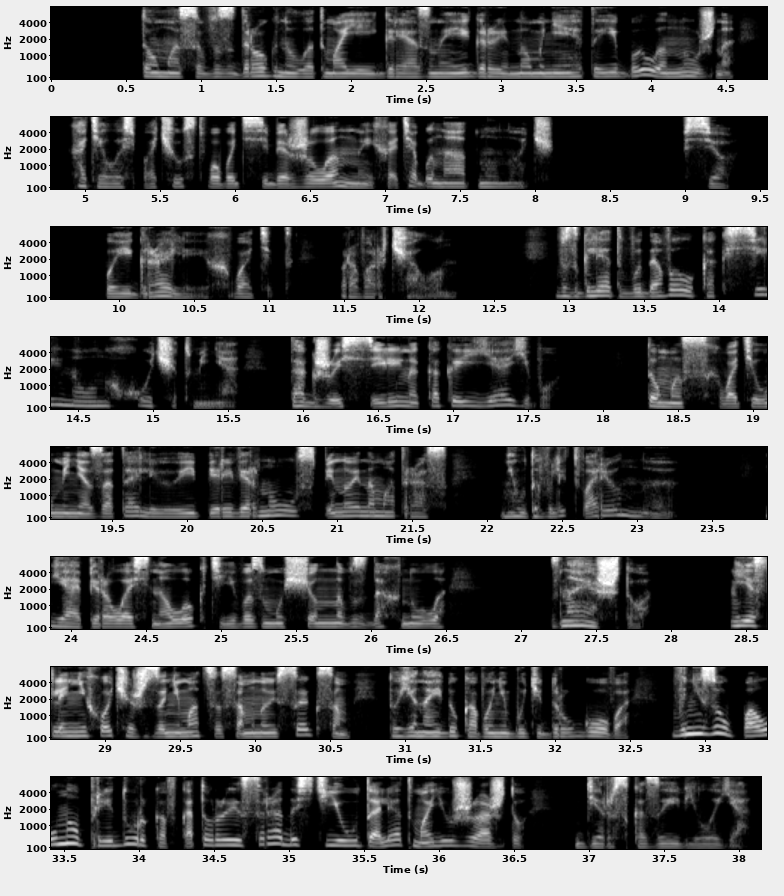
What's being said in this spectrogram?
Томас вздрогнул от моей грязной игры, но мне это и было нужно. Хотелось почувствовать себя желанной хотя бы на одну ночь. Все, поиграли и хватит», — проворчал он. Взгляд выдавал, как сильно он хочет меня, так же сильно, как и я его. Томас схватил меня за талию и перевернул спиной на матрас, неудовлетворенную. Я опиралась на локти и возмущенно вздохнула. «Знаешь что? Если не хочешь заниматься со мной сексом, то я найду кого-нибудь другого. Внизу полно придурков, которые с радостью утолят мою жажду», — дерзко заявила я.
